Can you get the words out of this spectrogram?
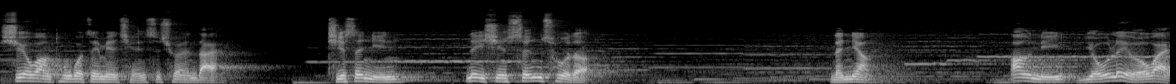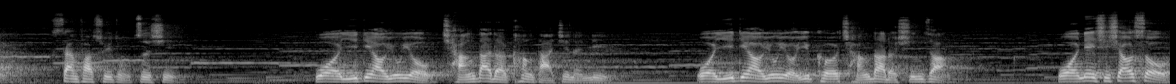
希望通过这面前世确认带。提升您内心深处的能量，让您由内而外散发出一种自信。我一定要拥有强大的抗打击能力，我一定要拥有一颗强大的心脏。我练习销售，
